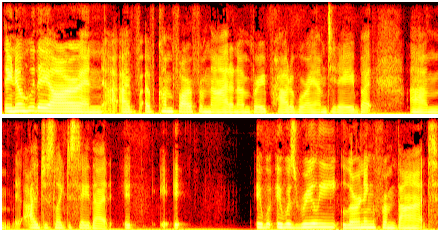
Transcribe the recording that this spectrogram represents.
they know who they are, and I've I've come far from that, and I'm very proud of where I am today. But um, I just like to say that it it it it, w- it was really learning from that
